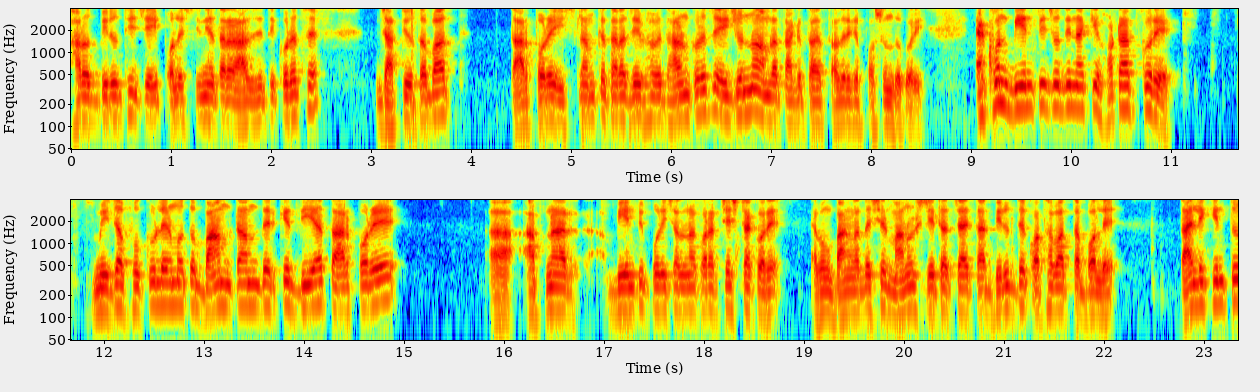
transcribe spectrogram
ভারত বিরোধী যেই পলিসি নিয়ে তারা রাজনীতি করেছে, জাতীয়তাবাদ, তারপরে ইসলামকে তারা যেভাবে ধারণ করেছে, এই জন্য আমরা তাকে তাদেরকে পছন্দ করি। এখন বিএনপি যদি নাকি হঠাৎ করে মির্জা ফখরুলের মতো বাম টামদেরকে দিয়ে তারপরে আপনার বিএনপি পরিচালনা করার চেষ্টা করে এবং বাংলাদেশের মানুষ যেটা চায় তার বিরুদ্ধে কথাবার্তা বলে তাহলে কিন্তু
